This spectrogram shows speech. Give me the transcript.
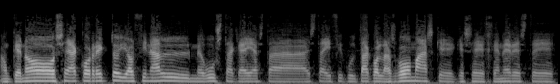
aunque no sea correcto, yo al final me gusta que haya esta, esta dificultad con las gomas, que, que se genere este,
